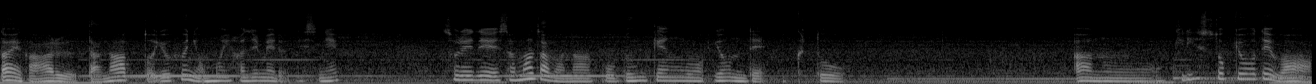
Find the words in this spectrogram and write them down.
答えがあるだなというふうに思い始めるんですね。それでさまざまなこう文献を読んでいくとあのキリスト教では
